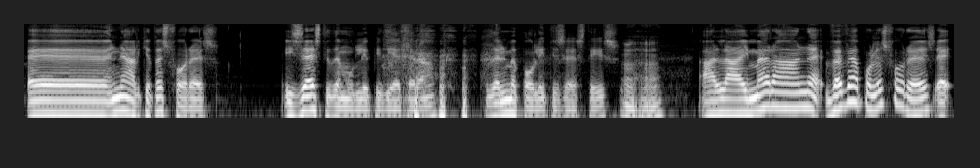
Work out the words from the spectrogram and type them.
Ε, ναι, αρκετές φορές. Η ζέστη δεν μου λείπει ιδιαίτερα. δεν είμαι πολύ της ζέστης. Αχα. Αλλά η μέρα, ναι. Βέβαια, πολλές φορές. Ε,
